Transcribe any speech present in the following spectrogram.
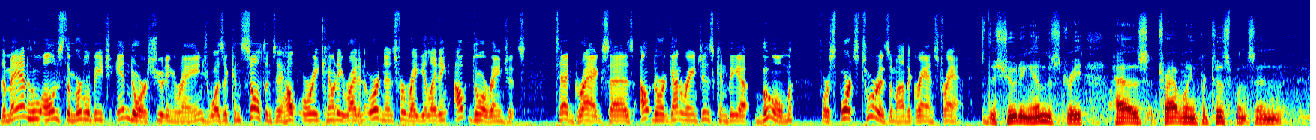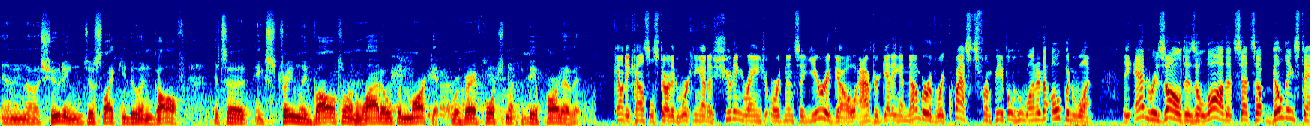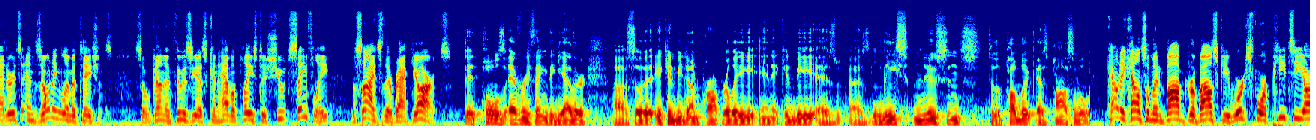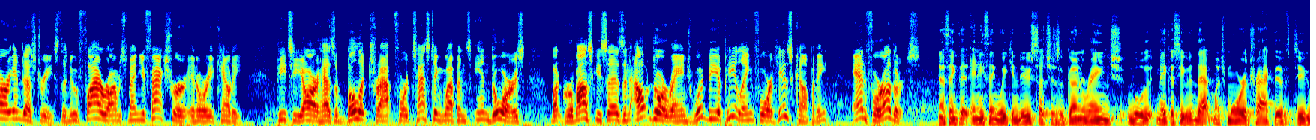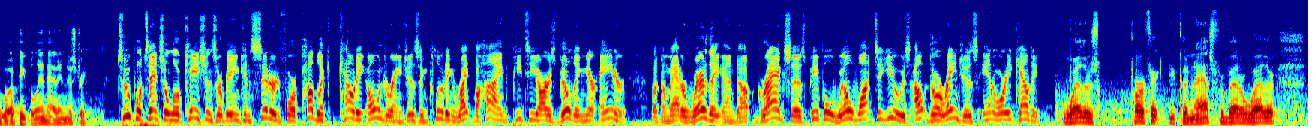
The man who owns the Myrtle Beach indoor shooting range was a consultant to help Horry County write an ordinance for regulating outdoor ranges. Ted Gregg says outdoor gun ranges can be a boom for sports tourism on the Grand Strand. The shooting industry has traveling participants in, in uh, shooting just like you do in golf. It's an extremely volatile and wide open market. We're very fortunate to be a part of it. County Council started working on a shooting range ordinance a year ago after getting a number of requests from people who wanted to open one. The end result is a law that sets up building standards and zoning limitations so gun enthusiasts can have a place to shoot safely besides their backyards. It pulls everything together uh, so that it can be done properly and it can be as, as least nuisance to the public as possible. County Councilman Bob Grabowski works for PTR Industries, the new firearms manufacturer in Horry County. PTR has a bullet trap for testing weapons indoors, but Grabowski says an outdoor range would be appealing for his company and for others. I think that anything we can do, such as a gun range, will make us even that much more attractive to uh, people in that industry. Two potential locations are being considered for public county owned ranges, including right behind PTR's building near Aynor. But no matter where they end up, Gregg says people will want to use outdoor ranges in Horry County. Weather's perfect. You couldn't ask for better weather.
